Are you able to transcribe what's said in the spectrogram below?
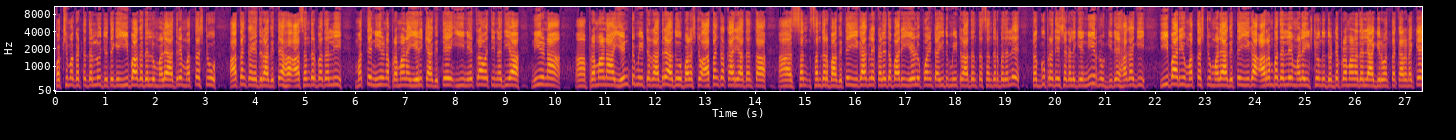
ಪಶ್ಚಿಮ ಘಟ್ಟದಲ್ಲೂ ಜೊತೆಗೆ ಈ ಭಾಗದಲ್ಲೂ ಮಳೆ ಆದರೆ ಮತ್ತಷ್ಟು ಆತಂಕ ಎದುರಾಗುತ್ತೆ. ಆ- ಸಂದರ್ಭದಲ್ಲಿ ಮತ್ತೆ ನೀರಿನ ಪ್ರಮಾಣ ಏರಿಕೆ ಆಗುತ್ತೆ. ಈ ನೇತ್ರಾವತಿ ನದಿಯ ನೀರಿನ ಪ್ರಮಾಣ ಎಂಟು ಮೀಟರ್ ಆದರೆ ಅದು ಭಾಳಷ್ಟು ಆತಂಕಕಾರಿಯಾದಂಥ ಸನ್ ಸಂದರ್ಭ ಆಗುತ್ತೆ. ಈಗಾಗಲೇ ಕಳೆದ ಬಾರಿ ಏಳು ಪಾಯಿಂಟ್ ಐದು ಮೀಟರ್ ಆದಂಥ ಸಂದರ್ಭದಲ್ಲಿ ತಗ್ಗು ಪ್ರದೇಶಗಳಿಗೆ ನೀರು ನುಗ್ಗಿದೆ. ಹಾಗಾಗಿ ಈ ಬಾರಿಯೂ ಮತ್ತಷ್ಟು ಮಳೆ ಆಗುತ್ತೆ. ಈಗ ಆರಂಭದಲ್ಲೇ ಮಳೆ ಇಷ್ಟೊಂದು ದೊಡ್ಡ ಪ್ರಮಾಣದಲ್ಲಿ ಆಗಿರುವಂಥ ಕಾರಣಕ್ಕೆ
